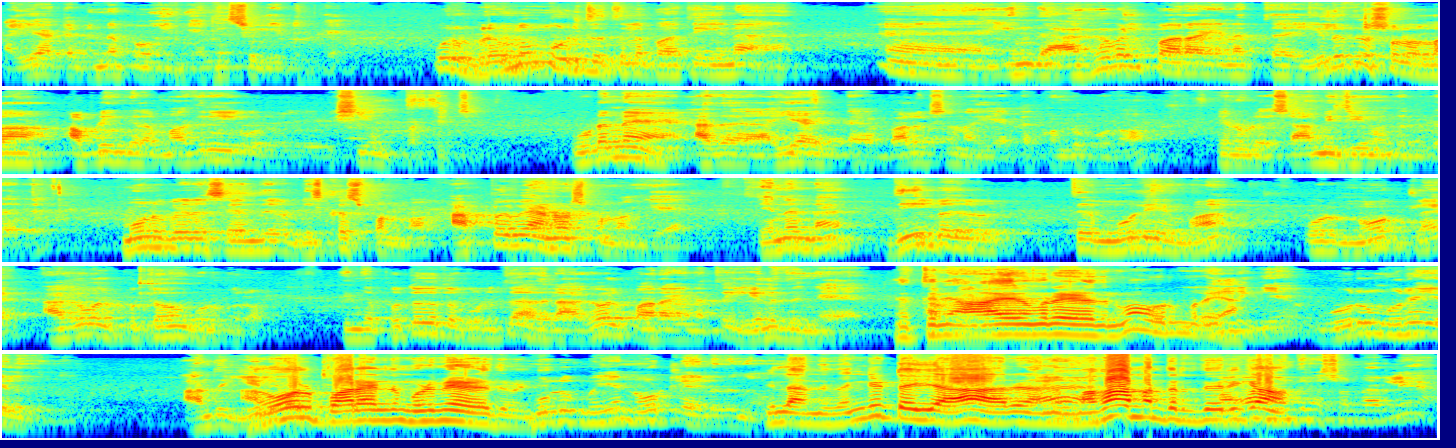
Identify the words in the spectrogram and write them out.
ஐயாட்ட விண்ணப்பம் வைங்கன்னு சொல்லிட்டு இருக்கேன். ஒரு பிரம்ம முகூர்த்தத்தில் பார்த்தீங்கன்னா இந்த அகவல் பாராயணத்தை எழுத சொல்லலாம் அப்படிங்கிற மாதிரி ஒரு விஷயம் பட்டுச்சு. உடனே அதை ஐயா கிட்ட பாலகிருஷ்ணன் ஐயாட்ட கொண்டு போனோம். என்னுடைய சாமிஜியும் வந்திருந்தார். மூணு பேரும் சேர்ந்து டிஸ்கஸ் பண்ணோம். அப்போவே அனௌன்ஸ் பண்ணுவாங்க ஐயா என்னென்னா தீபத்து மூலியமாக ஒரு நோட்டில் அகவல் புத்தகம் கொடுக்குறோம். இந்த புத்தகத்தை கொடுத்து அதில் அகவல் பாராயணத்தை எழுதுங்க. எத்தனை ஆயிரம் முறை எழுதணுமா ஒரு இல்லைங்க ஒரு முறை எழுதுங்க. அந்த அகோல் பாராயணம் முழுமையாக எழுத வேண்டும் முழுமையாக நோட்டில் எழுதணும். இல்லை அந்த வெங்கட்டையா அந்த மகா மந்திரத்து வரைக்கும் சொன்னார் இல்லையா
